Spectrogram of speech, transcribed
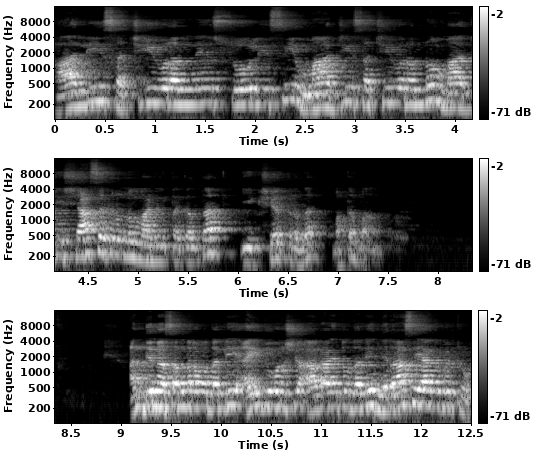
ಹಾಲಿ ಸಚಿವರನ್ನೇ ಸೋಲಿಸಿ ಮಾಜಿ ಸಚಿವರನ್ನು, ಮಾಜಿ ಶಾಸಕರನ್ನು ಮಾಡಿರ್ತಕ್ಕಂಥ ಈ ಕ್ಷೇತ್ರದ ಮತಬಾಂಧವರು ಅಂದಿನ ಸಂದರ್ಭದಲ್ಲಿ ಐದು ವರ್ಷ ಆಡಳಿತದಲ್ಲಿ ನಿರಾಸೆಯಾಗಿಬಿಟ್ರು.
